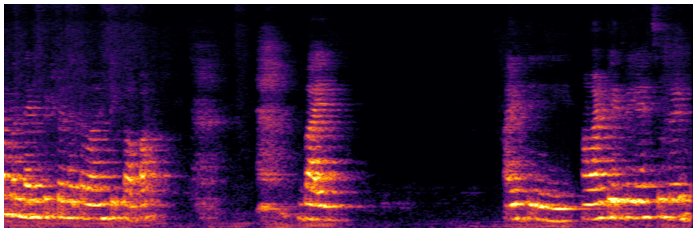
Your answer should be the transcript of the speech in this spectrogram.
ನಮ್ಮನ್ನು ನೆನಪಿಟ್ಕೊಂಡೈತವ ಆಂಟಿ ಪಾಪ. ಬಾಯ್. ಆಯ್ತೀನಿ ಅವ ಆಂಟಿ ಹತ್ರ ಏನು ಸುಳ್ಳು ಹೇಳಿ?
